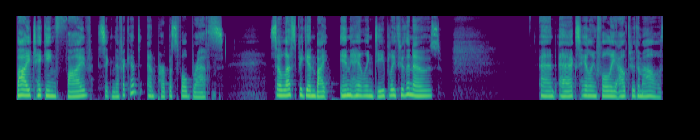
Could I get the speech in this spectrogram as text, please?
by taking five significant and purposeful breaths. So let's begin by inhaling deeply through the nose and exhaling fully out through the mouth.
